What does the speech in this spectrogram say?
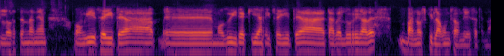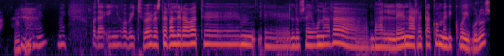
lortzen danean, ongi hitz egitea, e, modu irekian hitz egitea, eta beldurri gabe, ba noski laguntza handia izaten da. Mm bai, bai. Joda, inigo bitxu, eh? beste galdera bat, e, e, zaiguna da, ba, lehen arretako medikuei buruz.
